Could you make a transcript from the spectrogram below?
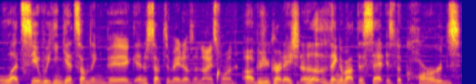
Let's see if we can get something big. Intercept Tomatoes, a nice one. Uh, Vision Carnation. Another thing about this set is the cards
